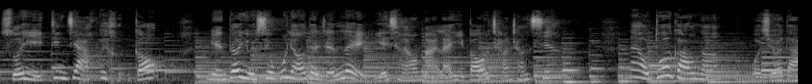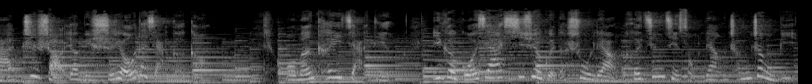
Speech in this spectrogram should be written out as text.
所以定价会很高，免得有些无聊的人类也想要买来一包尝尝鲜。那有多高呢？我觉得，至少要比石油的价格高。我们可以假定，一个国家吸血鬼的数量和经济总量成正比，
